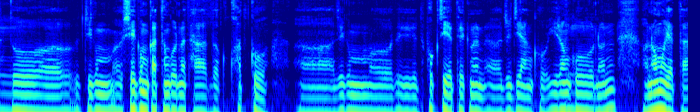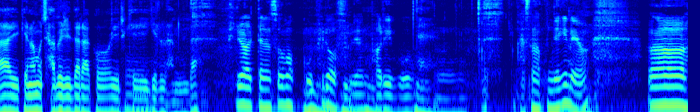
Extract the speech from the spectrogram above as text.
음. 또 어, 지금 세금 같은 거는 다 걷고 어, 지금 뭐, 이 복지 혜택은 어, 주지 않고 이런 음. 거는 어, 너무했다. 이게 너무 자별이다라고 이렇게 음. 얘기를 합니다. 필요할 때는 써먹고 음, 필요 음, 없으면 음, 버리고. 네. 음, 가슴 아픈 얘기네요. 어,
